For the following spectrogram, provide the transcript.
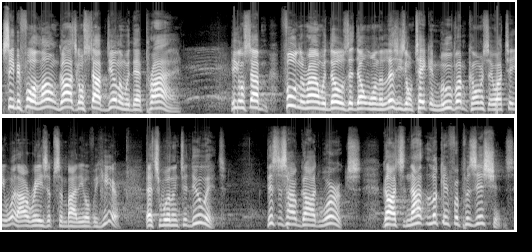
See, before long, God's going to stop dealing with that pride. He's going to stop fooling around with those that don't want to listen. He's going to take and move up and come and say, Well, I'll tell you what, I'll raise up somebody over here that's willing to do it. This is how God works. God's not looking for positions.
